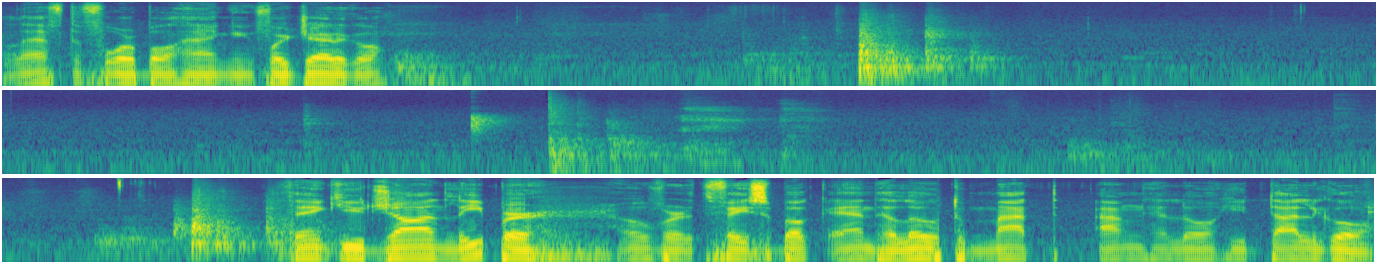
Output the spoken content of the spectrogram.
Left the four ball hanging for Jerico. Thank you, John Leeper, over at Facebook, and hello to Matt Angelo Hidalgo.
